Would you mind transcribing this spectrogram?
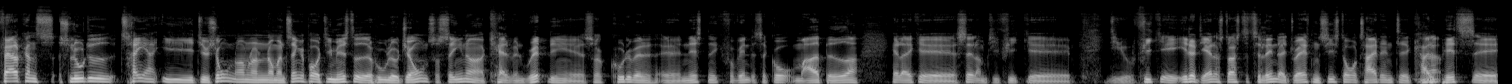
Falcons sluttede træer i divisionen, og når, man tænker på, at de mistede Julio Jones og senere Calvin Ridley, øh, så kunne det vel øh, næsten ikke forventes at gå meget bedre. Heller ikke, øh, selvom de fik, øh, de jo fik øh, et af de allerstørste talenter i draften sidste år, tight end øh, Kyle ja. Pitts. Øh,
